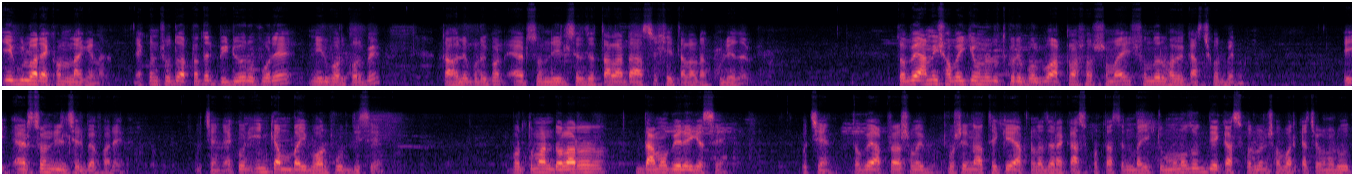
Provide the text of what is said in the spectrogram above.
এগুলো আর এখন লাগে না। এখন শুধু আপনাদের ভিডিওর উপরে নির্ভর করবে। তাহলে মনে করুন অ্যাডস অন রিলসের যে তালাটা আছে, সেই তালাটা খুলে যাবে। তবে আমি সবাইকে অনুরোধ করে বলব, আপনারা সবসময় সুন্দরভাবে কাজ করবেন এই অ্যাডস অন রিলসের ব্যাপারে। বুঝছেন? এখন ইনকাম বাই ভরপুর দিছে। বর্তমান ডলারের দামও বেড়ে গেছে। বুঝছেন? তবে আপনারা সবাই বসে না থেকে আপনারা যারা কাজ করতেছেন বা একটু মনোযোগ দিয়ে কাজ করবেন, সবার কাছে অনুরোধ।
